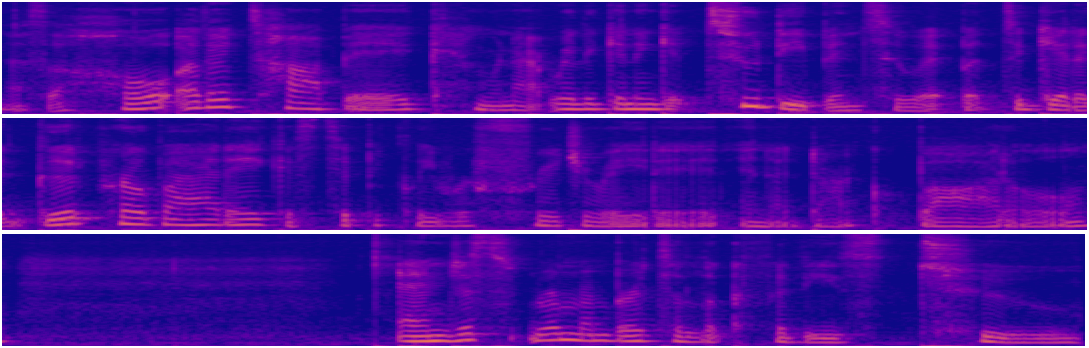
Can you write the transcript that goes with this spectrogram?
That's a whole other topic. We're not really going to get too deep into it, but to get a good probiotic is typically refrigerated in a dark bottle and just remember to look for these two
